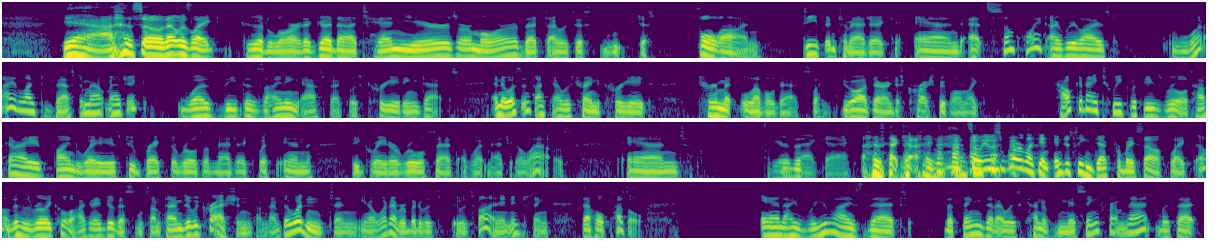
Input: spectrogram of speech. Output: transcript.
yeah. So that was like, good Lord, a good uh, 10 years or more that I was just, just full on deep into magic. And at some point I realized, what I liked best about Magic was the designing aspect, was creating decks, and it wasn't like I was trying to create tournament level decks, like go out there and just crush people. I'm like, how can I tweak with these rules? How can I find ways to break the rules of Magic within the greater rule set of what Magic allows? And You're The- that guy. that guy. so it was more like an interesting deck for myself. Like, oh, this is really cool. How can I do this? And sometimes it would crush, and sometimes it wouldn't, and you know whatever. But it was it was fun and interesting that whole puzzle. And I realized that the thing that I was kind of missing from that was that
